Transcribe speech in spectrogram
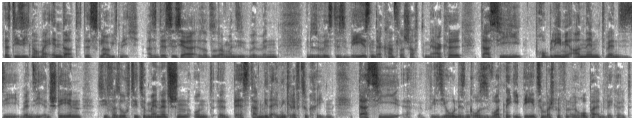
dass die sich nochmal ändert, das glaube ich nicht. Also das ist ja sozusagen, wenn, sie, wenn, wenn du so willst, das Wesen der Kanzlerschaft Merkel, dass sie Probleme annimmt, wenn sie, wenn sie entstehen. Sie versucht, sie zu managen und äh, das dann wieder in den Griff zu kriegen. Dass sie, äh, Vision ist ein großes Wort, eine Idee zum Beispiel von Europa entwickelt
